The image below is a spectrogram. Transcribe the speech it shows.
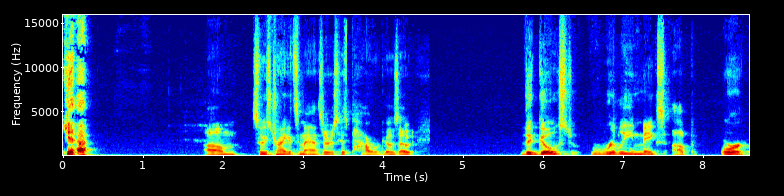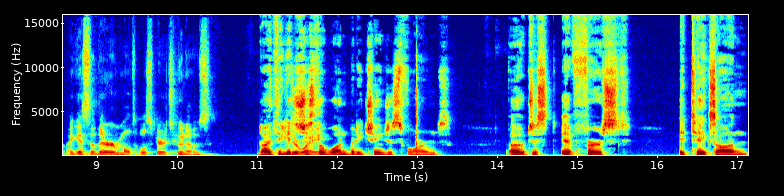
Yeah. Um, so he's trying to get some answers. His power goes out. The ghost really makes up, or I guess that there are multiple spirits. Who knows? No, I think it's Either just the one, but he changes forms. Oh, just at first, it takes on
